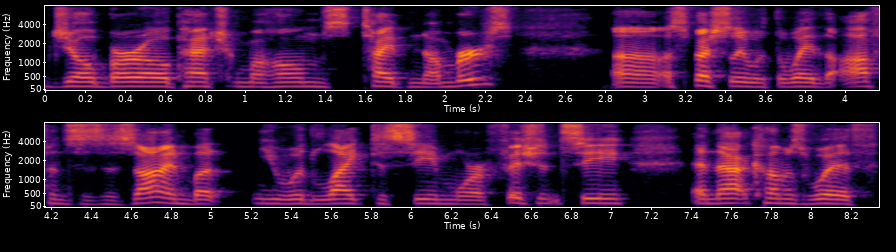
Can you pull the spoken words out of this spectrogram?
Joe Burrow, Patrick Mahomes type numbers. Uh, especially with the way the offense is designed, but you would like to see more efficiency. And that comes with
